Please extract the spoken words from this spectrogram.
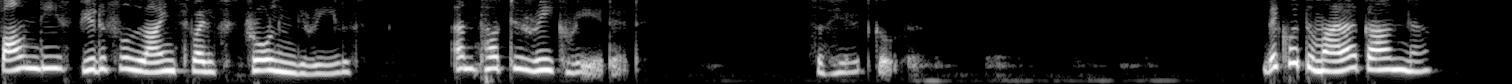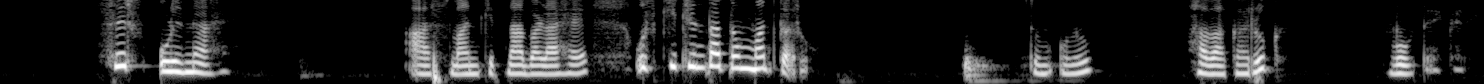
found these beautiful lines while scrolling the reels and thought to recreate it. So here it goes. देखो तुम्हारा काम ना सिर्फ़ उड़ना है आसमान कितना बड़ा है उसकी चिंता तुम मत करो तुम उड़ो हवा का रुख वो तय करेगा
